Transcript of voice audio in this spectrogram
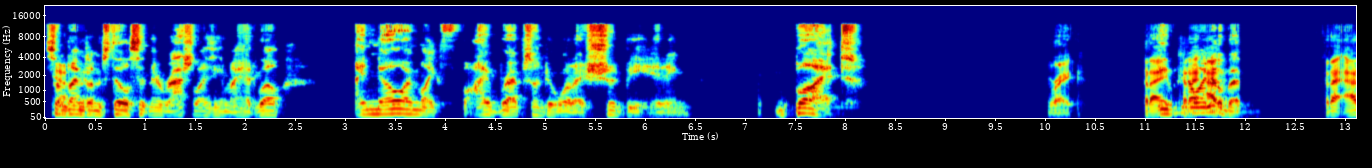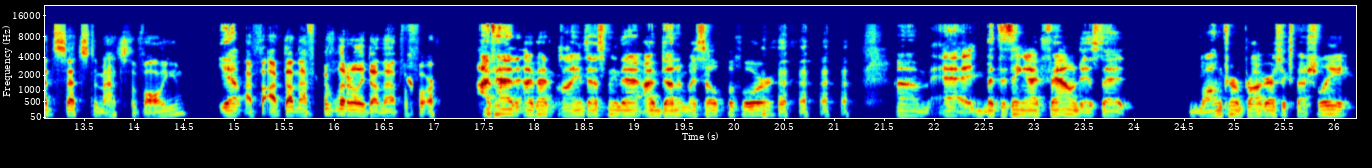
Sometimes yeah. I'm still sitting there rationalizing in my head. Well, I know I'm like five reps under what I should be hitting, but right could i could I, I, know add, better, could i add sets to match the volume Yeah, i've i've done that i've literally done that before I've had I've had clients ask me that. I've done it myself before. um, but the thing I've found is that long term progress, especially,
